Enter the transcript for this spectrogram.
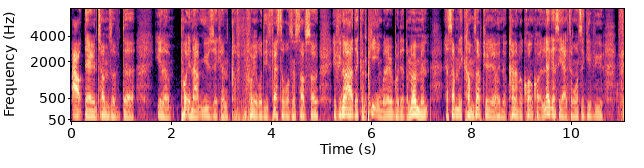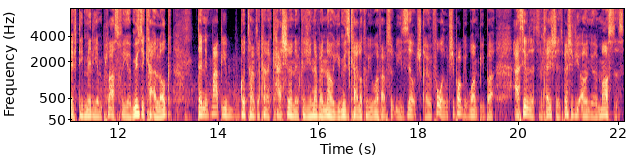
out there in terms of the you know putting out music and performing all these festivals and stuff. So if you know how they're competing with everybody at the moment, and somebody comes up to you, you know, kind of a quote unquote legacy act and wants to give you fifty million plus for your music catalog, then it might be a good time to kind of cash in on it because you never know. Your music catalog could be worth absolutely zilch going forward, which it probably won't be. But I see with the temptation, especially if you own your masters,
